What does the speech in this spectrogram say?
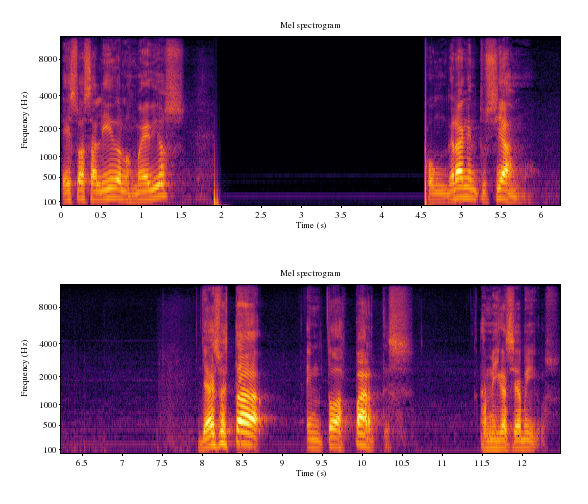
eso ha salido en los medios con gran entusiasmo. Ya eso está en todas partes, amigas y amigos.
